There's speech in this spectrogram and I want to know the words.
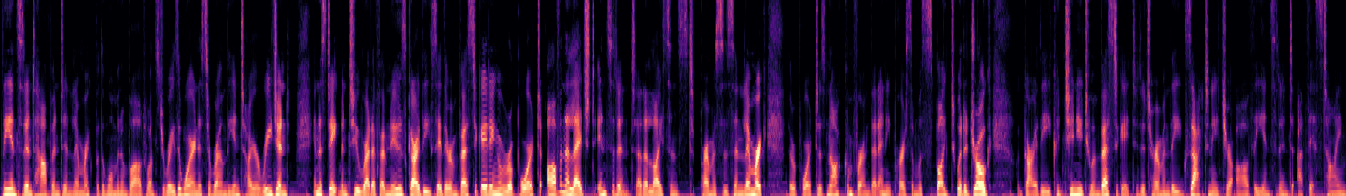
The incident happened in Limerick, but the woman involved wants to raise awareness around the entire region. In a statement to Red FM News, Gardaí say they're investigating a report of an alleged incident at a licensed premises in Limerick. The report does not confirm that any person was spiked with a drug. Gardaí continue to investigate to determine the exact nature of the incident at this time.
